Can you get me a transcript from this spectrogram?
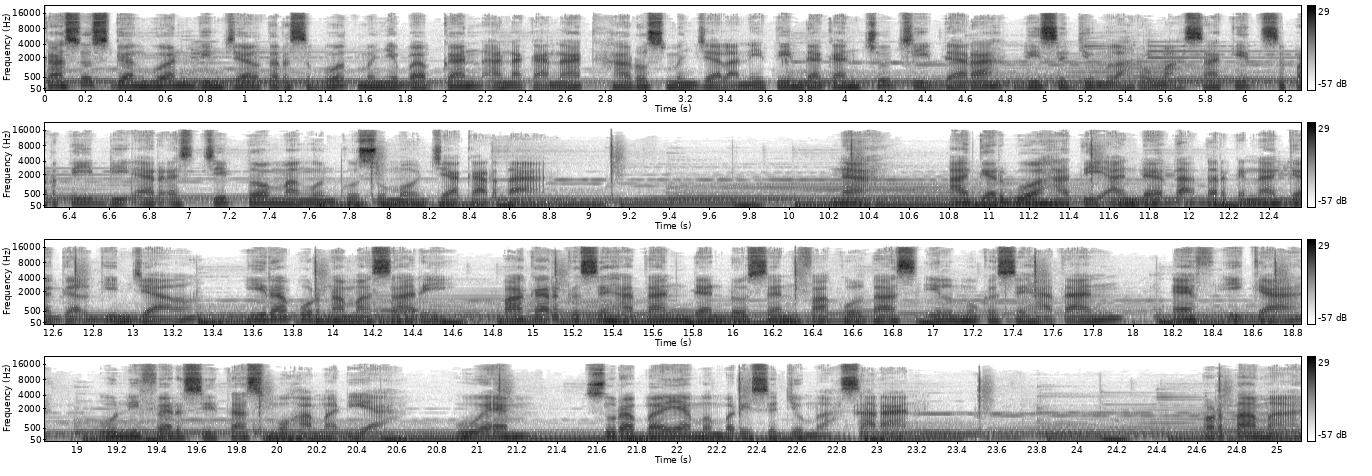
Kasus gangguan ginjal tersebut menyebabkan anak-anak harus menjalani tindakan cuci darah di sejumlah rumah sakit seperti di RS Cipto Mangunkusumo, Jakarta. Nah, agar buah hati Anda tak terkena gagal ginjal, Ira Purnamasari, pakar kesehatan dan dosen Fakultas Ilmu Kesehatan, FIK, Universitas Muhammadiyah, UM, Surabaya memberi sejumlah saran. Pertama,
